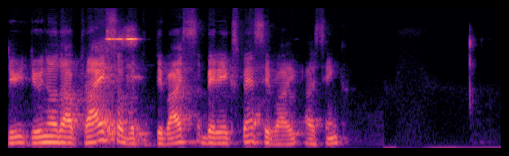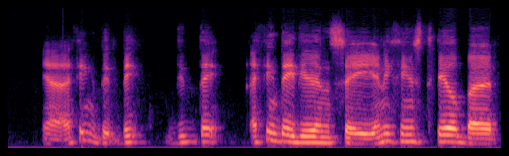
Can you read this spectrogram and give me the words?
do, do you know the price of the device? Very expensive, I, I think. Yeah, I think they, they did they I think they didn't say anything still, but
